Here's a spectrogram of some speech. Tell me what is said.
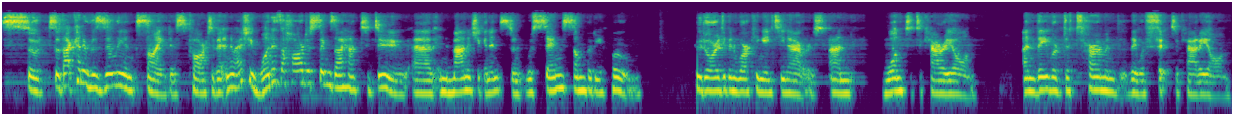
So so that kind of resilient side is part of it. And actually, one of the hardest things I had to do uh, in managing an incident was send somebody home who'd already been working 18 hours and wanted to carry on, and they were determined that they were fit to carry on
